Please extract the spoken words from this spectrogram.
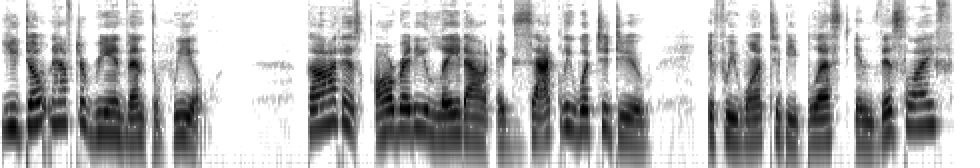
You don't have to reinvent the wheel. God has already laid out exactly what to do if we want to be blessed in this life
